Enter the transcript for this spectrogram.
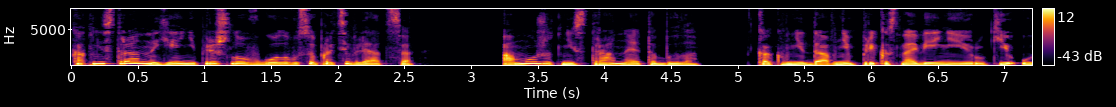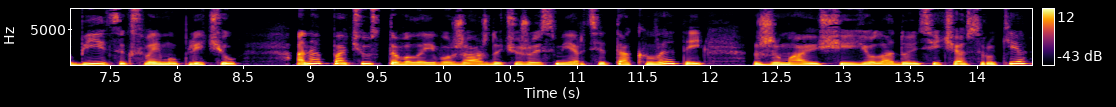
Как ни странно, ей не пришло в голову сопротивляться. А может, не странно это было. Как в недавнем прикосновении руки убийцы к своему плечу, она почувствовала его жажду чужой смерти, так в этой, сжимающей ее ладонь сейчас руке,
